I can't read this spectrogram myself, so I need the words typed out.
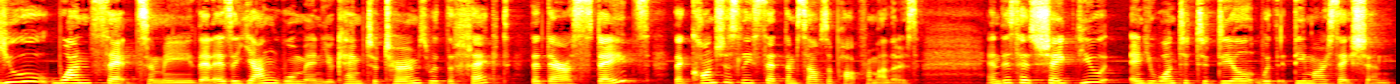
You once said to me that as a young woman, you came to terms with the fact that there are states that consciously set themselves apart from others. And this has shaped you, and you wanted to deal with demarcation.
